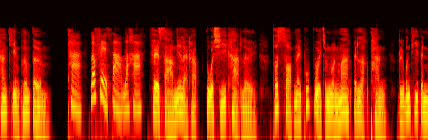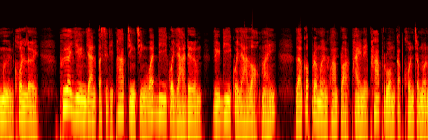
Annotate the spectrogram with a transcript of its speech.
ข้างเคียงเพิ่มเติม ค่ะ แล้วเฟสสามล่ะคะ เฟสสามนี่แหละครับ ตัวชี้ขาดเลย ทดสอบในผู้ป่วยจำนวนมากเป็นหลักพัน หรือบางทีเป็นหมื่นคนเลย เพื่อยืนยันประสิทธิภาพจริง ๆ ว่าดีกว่ายาเดิม หรือดีกว่ายาหลอกไหม แล้วก็ประเมินความปลอดภัยในภาพรวมกับคนจำนวน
